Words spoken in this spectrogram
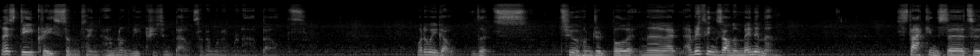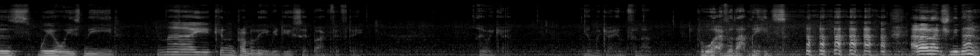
Let's decrease something. I'm not decreasing belts. I don't want to run out of belts. What do we got that's 200 bullet? No, everything's on a minimum. Stack inserters, we always need. No, you can probably reduce it by 50. There we go. And we go infinite. For whatever that means. I don't actually know.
